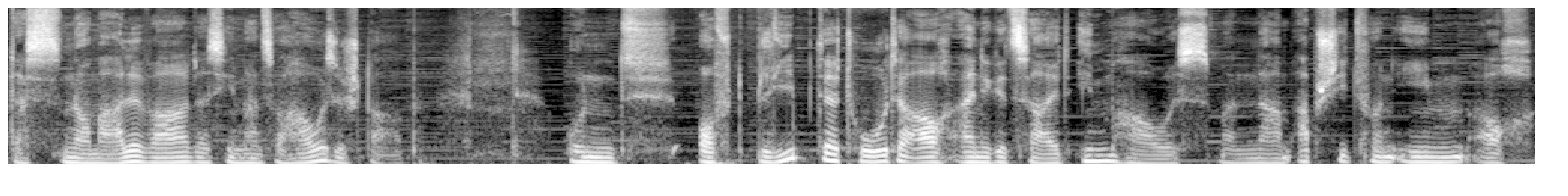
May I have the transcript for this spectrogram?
das Normale war, dass jemand zu Hause starb. Und oft blieb der Tote auch einige Zeit im Haus. Man nahm Abschied von ihm. Auch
